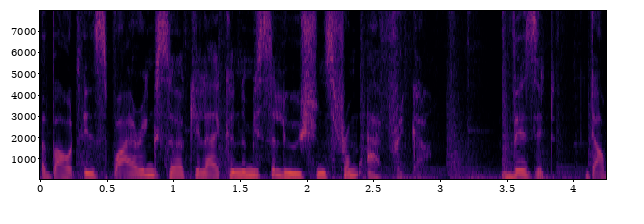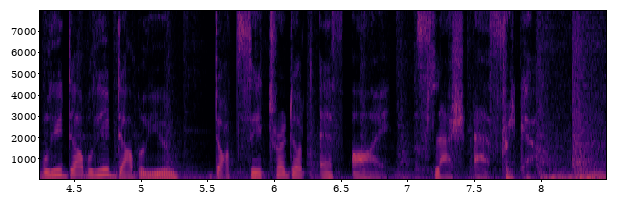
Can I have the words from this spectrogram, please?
about inspiring circular economy solutions from Africa. Visit www.sitra.fi slash Africa.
